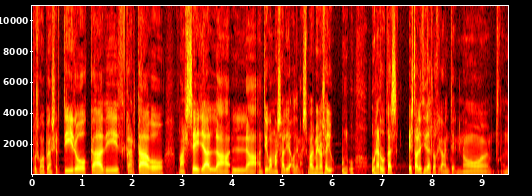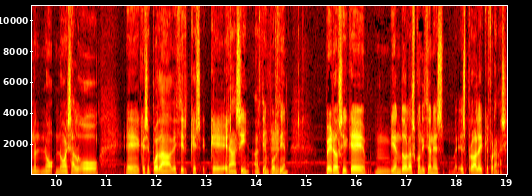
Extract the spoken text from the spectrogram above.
pues como pueden ser Tiro, Cádiz, Cartago, Marsella, la, antigua Masalia o demás. Más o menos hay unas rutas establecidas, lógicamente no, no, no es algo eh, que se pueda decir que, que eran así al 100%, pero sí que mm, viendo las condiciones es probable que fueran así.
